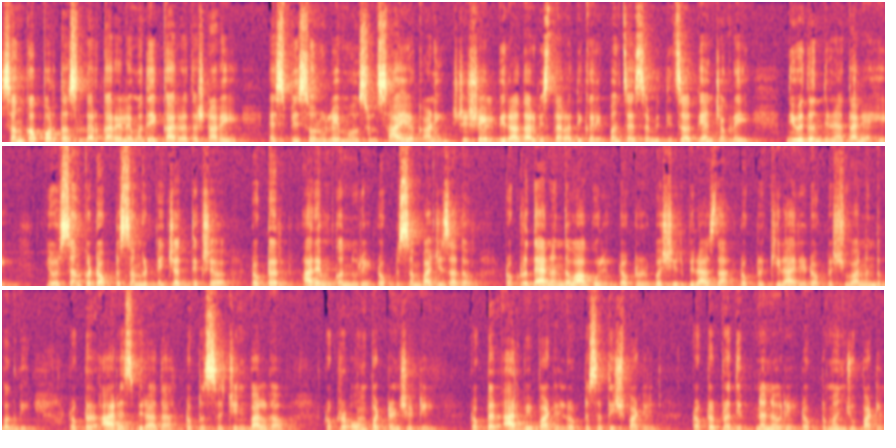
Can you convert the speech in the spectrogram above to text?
संकप्पर तहसीलदार कार्यालयामध्ये कार्यरत असणारे एस पी सोनुले महसूल सहाय्यक आणि श्रीशैल बिरादार विस्तार अधिकारी पंचायत समिती जत यांच्याकडे निवेदन देण्यात आले आहे. यावेळी संघ डॉक्टर संघटनेचे अध्यक्ष doctor R M Kannure doctor Sambhaji Jadhav doctor Dayanand Wagholi doctor Bashir Birajdar doctor Khilari doctor Shivanand Bagdi doctor R S Biradar doctor Sachin Balgaon doctor Om Pattanshetti doctor R B Patil doctor Satish Patil doctor Pradeep Nanaware doctor Manju Patil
